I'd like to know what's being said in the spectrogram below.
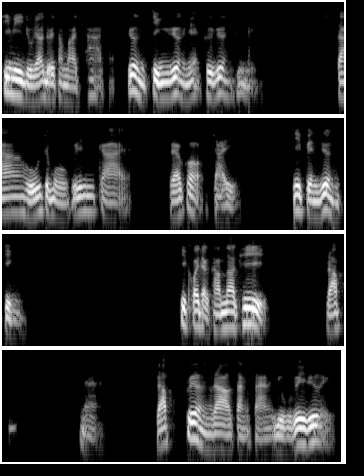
ที่มีอยู่แล้วโดยธรรมชาติ เรื่องจริงเรื่องนี้คือเรื่องที่หนึ่งตาหูจมูกลิ้นกาย แล้วก็ใจนี่เป็นเรื่องจริง ที่คอยจากทำหน้าที่รับนะรับเรื่องราวต่าง ๆ อยู่เรื่อยๆ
